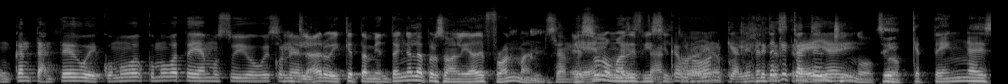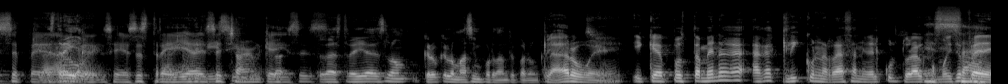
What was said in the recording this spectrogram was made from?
un cantante, güey. ¿Cómo, ¿Cómo batallamos tú y yo, güey, con Sí, el... claro, y que también tenga la personalidad de frontman. También, Eso es lo más difícil. cabrón, todavía, que alguien gente tenga que cante un estrella y- chingo, Sí. pero que tenga ese pedo. estrella. Sí, esa estrella, ese difícil, charm güey. que la, dices. la estrella es lo, creo que lo más importante para un cantante. Claro, güey. Y que pues también haga, haga clic con la raza a nivel cultural, como dice Fede.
